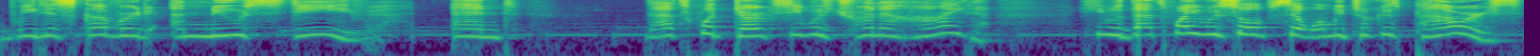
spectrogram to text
We discovered a new Steve, and that's what Dark Steve was trying to hide. He was. That's why he was so upset when we took his powers.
